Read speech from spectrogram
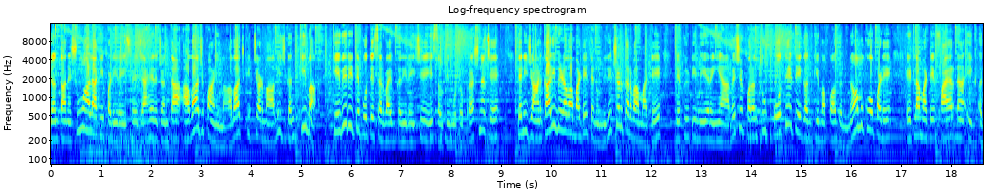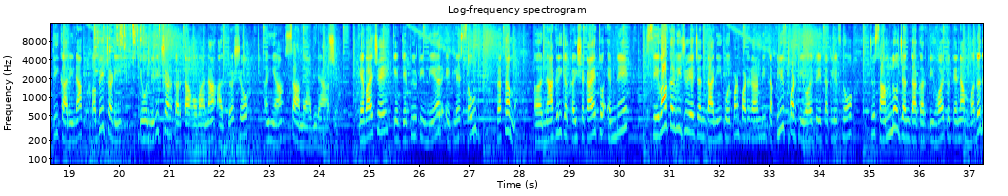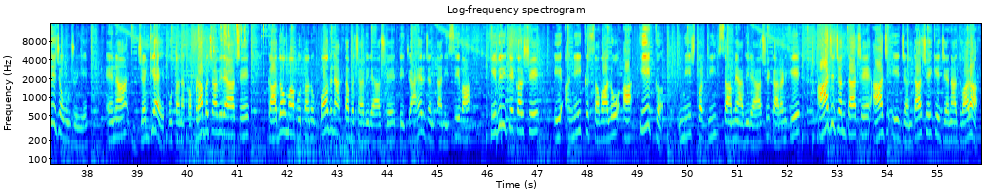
જનતાને શું હાલાકી પડી રહી છે? જાહેર જનતા આવા જ પાણીમાં, આવા જ કિચડમાં, આવી જ ગંદકીમાં કેવી રીતે પોતે સર્વાઈવ કરી રહી છે એ સૌથી મોટો પ્રશ્ન છે. તેની જાણકારી મેળવવા માટે, તેનું નિરીક્ષણ કરવા માટે ડેપ્યુટી મેયર અહીંયા આવે છે, પરંતુ પોતે તે ગંદકીમાં પગ ન મૂકવો પડે એટલા માટે ફાયરના એક અધિકારીના ખભે ચડી તેઓ નિરીક્ષણ કરતા હોવાના આ દ્રશ્યો અહીંયા સામે આવી રહ્યા છે. કહેવાય છે કે ડેપ્યુટી મેયર એટલે સૌ પ્રથમ નાગરિક કહી શકાય તો એમને સેવા કરવી જોઈએ જનતાની. કોઈ પણ પ્રકારની તકલીફ પડતી હોય તો એ તકલીફનો જો સામનો જનતા કરતી હોય તો તેના મદદે જવું જોઈએ. એના જગ્યાએ પોતાના કપડાં બચાવી રહ્યા છે. કાદવમાં પોતાનો પગ નાખતા બચાવી રહ્યા છે. તે જાહેર જનતાની સેવા કેવી રીતે કરશે એ અનેક સવાલો આ એક ઇમેજ પરથી સામે આવી રહ્યા છે. કારણ કે આ જ જનતા છે, આ જ એ જનતા છે કે જેના દ્વારા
